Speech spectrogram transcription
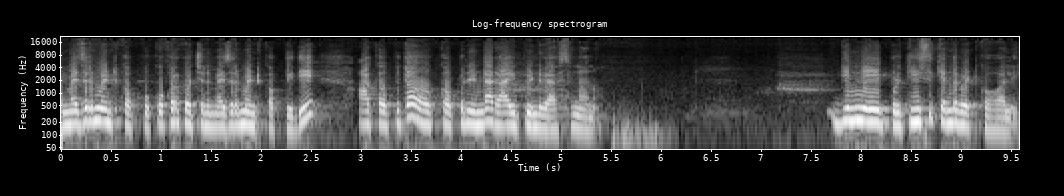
మెజర్మెంట్ కప్పు కుక్కర్కి వచ్చిన మెజర్మెంట్ కప్పు ఇది. ఆ కప్పుతో కప్పు నిండా రాగి పిండి వేస్తున్నాను. గిన్నె ఇప్పుడు తీసి కింద పెట్టుకోవాలి.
